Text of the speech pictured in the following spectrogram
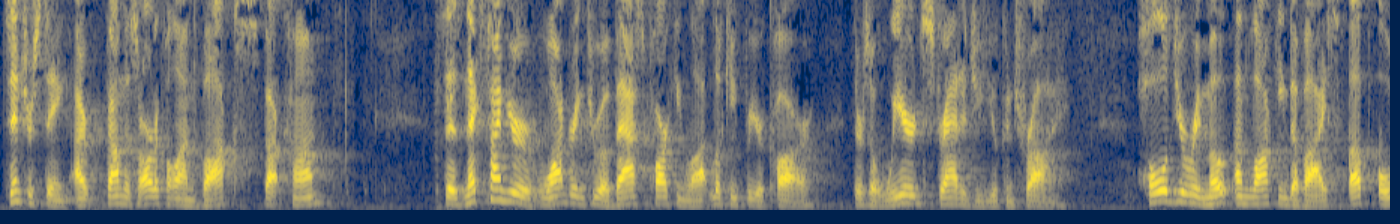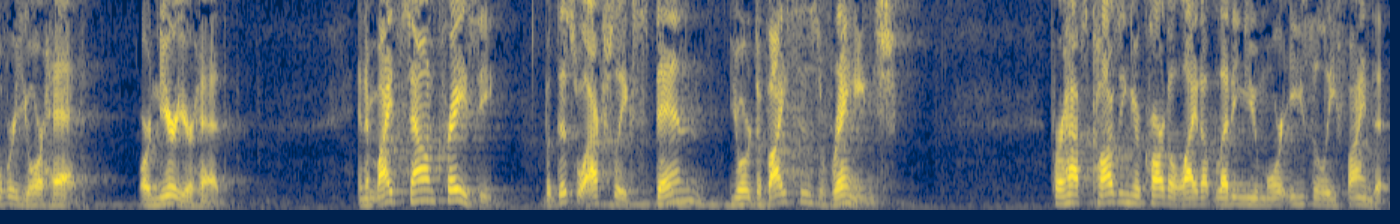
It's interesting. I found this article on Vox.com. It says next time you're wandering through a vast parking lot looking for your car, there's a weird strategy you can try. Hold your remote unlocking device up over your head or near your head. And it might sound crazy, but this will actually extend your device's range. Perhaps causing your car to light up, letting you more easily find it.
